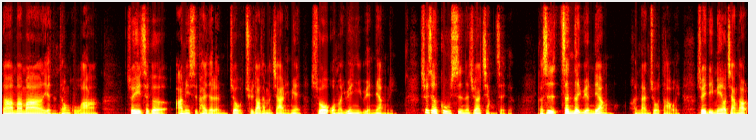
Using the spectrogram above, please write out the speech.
那妈妈也很痛苦啊，所以这个阿米什派的人就去到他们家里面说：“我们愿意原谅你。”所以这个故事呢就要讲这个。可是真的原谅很难做到诶，所以里面有讲到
